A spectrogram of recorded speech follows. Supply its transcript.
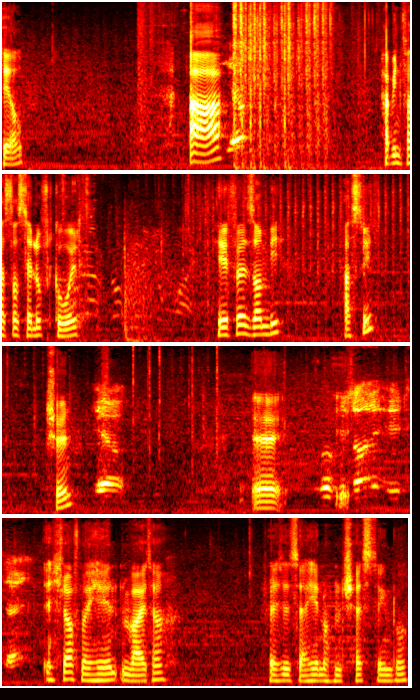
Real. Ah, Ja, hab ihn fast aus der Luft geholt. Hilfe, Zombie. Hast du ihn? Schön. ja. Äh, Hitler? ich lauf mal hier hinten weiter. Vielleicht ist ja hier noch ein Chest irgendwo.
